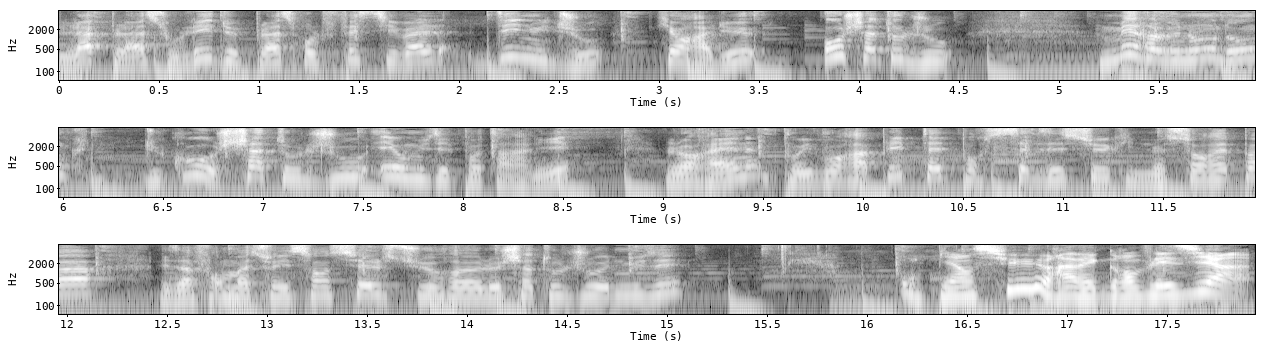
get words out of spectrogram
la place ou les deux places pour le festival des Nuits de Joux qui aura lieu au château de Joux. Mais revenons donc du coup au château de Joux et au musée de Pontarlier. Lorraine, pouvez-vous rappeler peut-être pour celles et ceux qui ne le sauraient pas les informations essentielles sur euh, le château de Joux et le musée? Bien sûr, avec grand plaisir.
